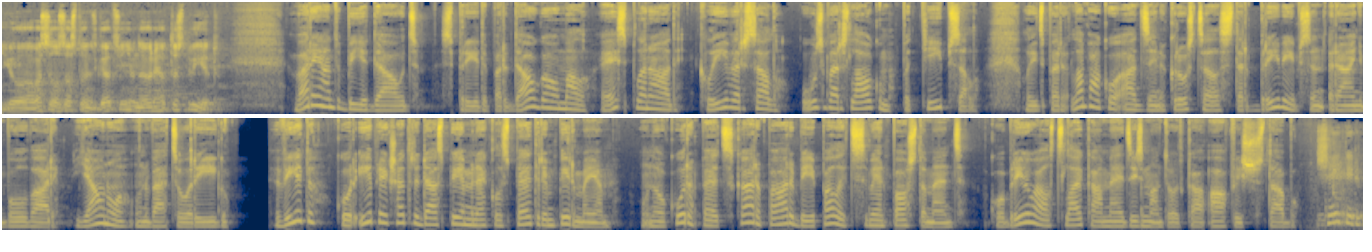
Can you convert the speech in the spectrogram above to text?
Jo vesels astoņas gadus viņam nevarēja atrast vietu. Variantu bija daudz sprieda par Daugaumalu, Esplanādi, Klīversalu, Uzvaras laukuma, pat ķīpsalu, līdz par labāko atzina krustceles starp Brīvības un Rāņa bulvāri, jauno un veco Rīgu. Vietu, kur iepriekš atradās piemineklis Pēterim I, no kura pēc kara pāri bija palicis vien postaments, ko brīvvalsts laikā mēdz izmantot kā afišu stabu. Šeit ir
